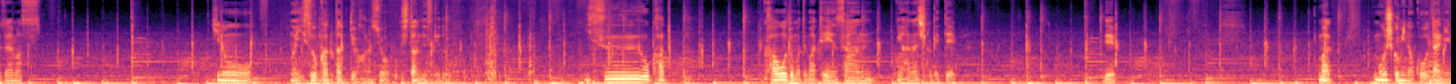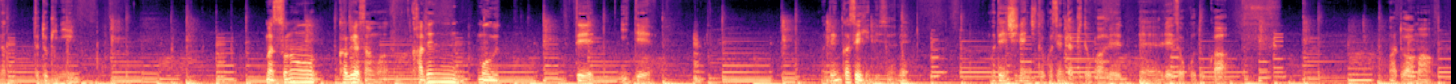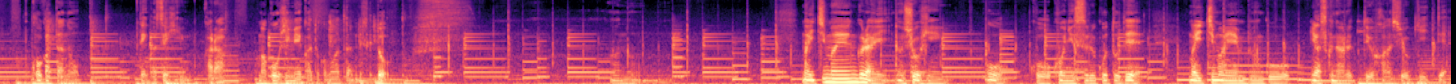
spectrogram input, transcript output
ようございます。昨日、まあ、椅子を買ったっていう話をしたんですけど椅子を買買おうと思って、まあ、店員さんに話しかけてでまあ申し込みのこう段になった時にまあその家具屋さんは家電も売っていて電化製品ですよね。電子レンジとか洗濯機とか、えー、冷蔵庫とか。あとはまあ小型の電化製品から、まあ、コーヒーメーカーとかもあったんですけど。あのまあ1万円ぐらいの商品をこう購入することで、まあ、1万円分こう安くなるっていう話を聞いて。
